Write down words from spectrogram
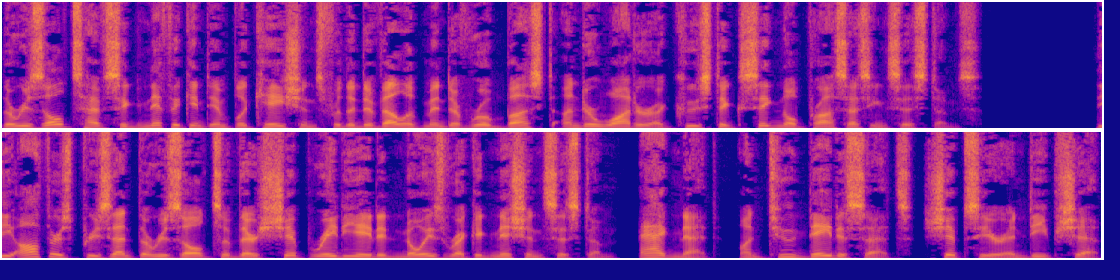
The results have significant implications for the development of robust underwater acoustic signal processing systems. The authors present the results of their SHIP radiated noise recognition system, AgNet, on two datasets, ShipsEar and DeepShip.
